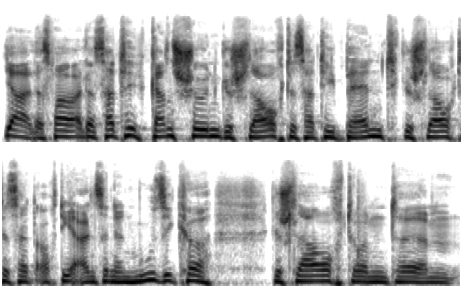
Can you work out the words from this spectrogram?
ja, das war, das hatte ganz schön geschlaucht. Das hat die Band geschlaucht. Das hat auch die einzelnen Musiker geschlaucht. Und ähm,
